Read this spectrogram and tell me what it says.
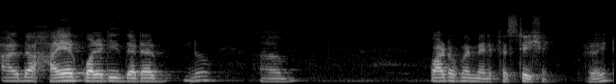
are the higher qualities that are you know um, part of my manifestation right?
